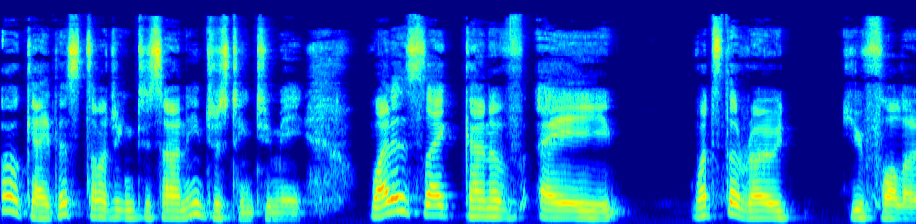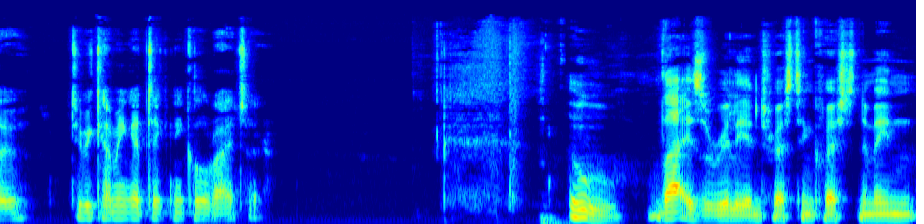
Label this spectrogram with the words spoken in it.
okay, this is starting to sound interesting to me. What is like kind of a what's the road you follow to becoming a technical writer? Ooh, that is a really interesting question. I mean,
